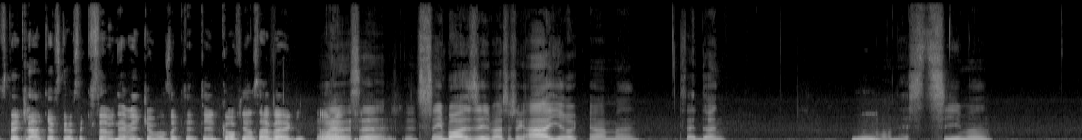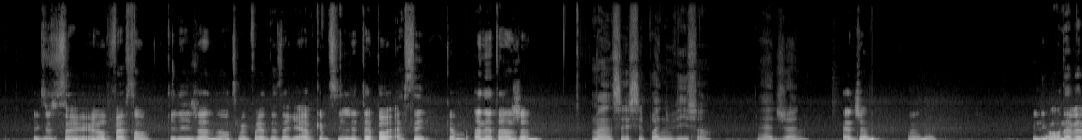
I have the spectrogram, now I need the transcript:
c'était clair que c'était ça qui s'en venait, mais comme on dirait que t'as eu une confiance aveugle. Ouais, Ah, c'est ça. J'ai dit après ça, j'étais comme, ah, Iroquois. Ah, man. Ça donne. Ouais. Mon esti, man. Fait que C'est juste une autre façon que les jeunes ont trouvé pour être désagréable, comme s'ils l'étaient pas assez, comme en étant jeunes. Man, c'est c'est pas une vie, ça. Être jeune. Être jeune? Ouais, non. Nous, on avait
